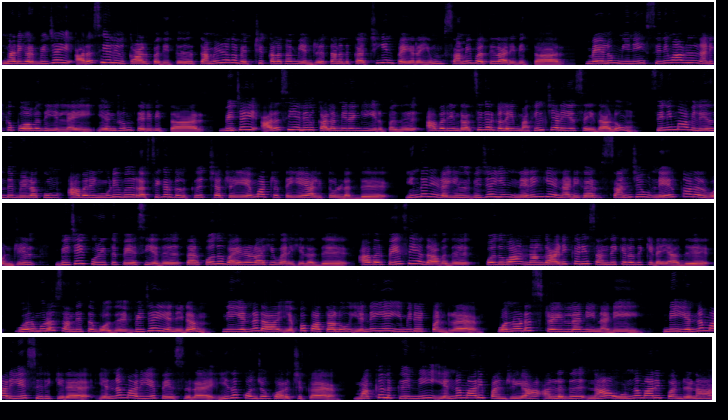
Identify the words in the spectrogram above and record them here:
நடிகர் விஜய் அரசியலில் கால் பதித்து தமிழக வெற்றி கழகம் என்று தனது கட்சியின் பெயரையும் சமீபத்தில் அறிவித்தார். மேலும் இனி சினிமாவில் நடிக்கப் போவது இல்லை என்றும் தெரிவித்தார். விஜய் அரசியலில் களமிறங்கி இருப்பது அவரின் ரசிகர்களை மகிழ்ச்சியடைய செய்தாலும் சினிமாவில் இருந்து விலகும் அவரின் முடிவு ரசிகர்களுக்கு சற்று ஏமாற்றத்தையே அளித்துள்ளது. இந்த நிலையில் விஜயின் நெருங்கிய நடிகர் சஞ்சீவ் நேர்காணல் ஒன்றில் விஜய் குறித்து பேசியது தற்போது வைரலாகி வருகிறது. அவர் பேசியதாவது பொதுவா நாங்க அடிக்கடி சந்திக்கிறது கிடையாது. ஒரு முறை சந்தித்த போது விஜய் என்னிடம் நீ என்னடா எப்ப பார்த்தாலும் என்னையே இமிடேட் பண்ற? உன்னோட ஸ்டைல்ல நீ நடி. நீ என்ன மாதிரியே சிரிக்கிற? என்ன மாதிரியே பேசுற? இதை கொஞ்சம் குறைச்சிக்க. மக்களுக்கு நீ என்ன மாதிரி பண்றியா? அல்லது நான் உன்ன மாதிரி பண்றேனா?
